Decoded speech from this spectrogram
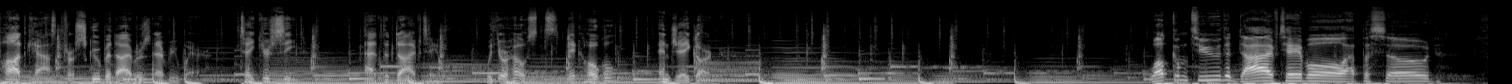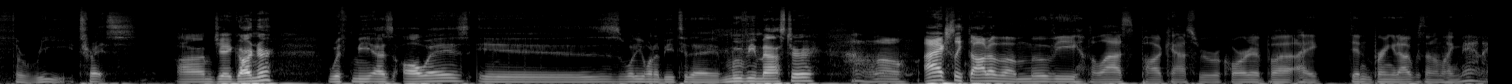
a podcast for scuba divers everywhere. Take your seat at the dive table with your hosts, Nick Hogel and Jay Gardner. Welcome to the Dive Table, episode three. Trace. I'm Jay Gardner. With me, as always, is what do you want to be today? Movie master. I don't know. I actually thought of a movie the last podcast we recorded, but I didn't bring it up because then I'm like, man, I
